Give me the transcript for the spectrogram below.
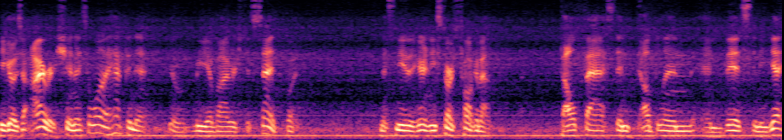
he goes Irish, and I said, well, I happen to you know be of Irish descent, but that's neither here. And he starts talking about Belfast and Dublin and this, and he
